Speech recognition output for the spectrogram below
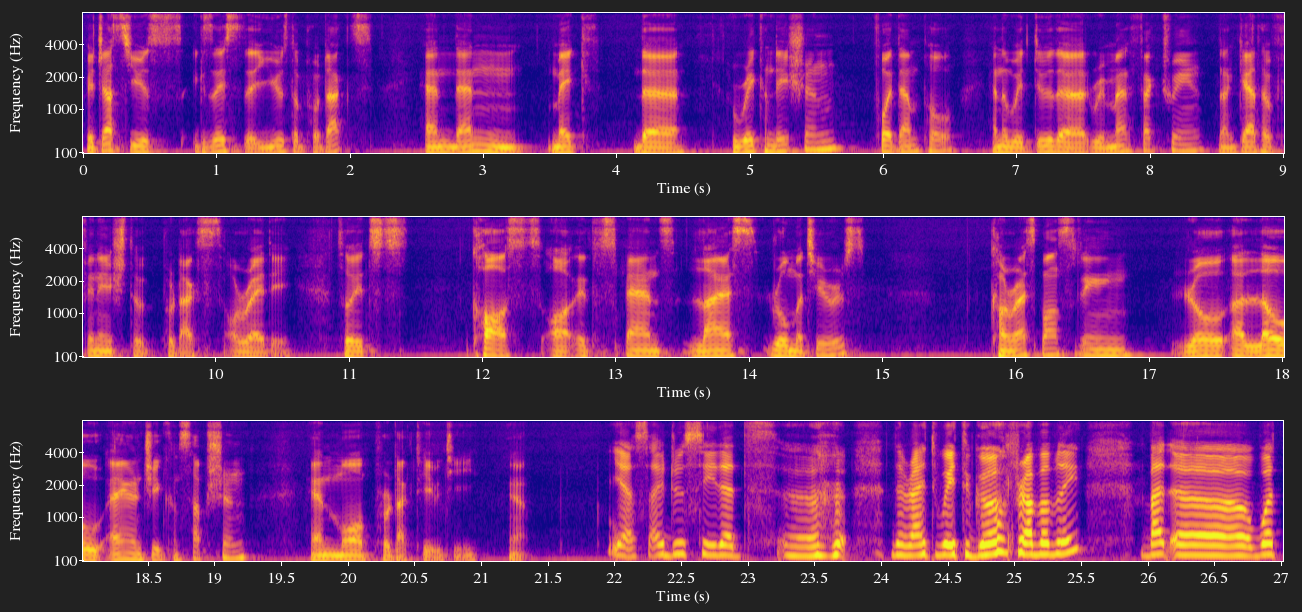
we just use exist the used products and then make the recondition, for example, and we do the remanufacturing, then get a finished products already. So it's costs or it spends less raw materials, corresponding uh, low energy consumption and more productivity. Yes, I do see that uh, the right way to go, probably. But uh, what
